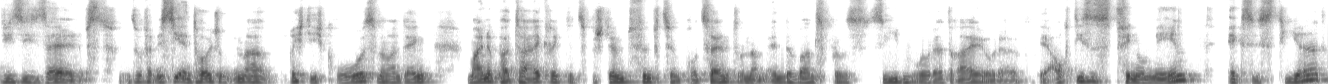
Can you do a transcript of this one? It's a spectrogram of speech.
wie sie selbst. Insofern ist die Enttäuschung immer richtig groß, wenn man denkt, meine Partei kriegt jetzt bestimmt 15 Prozent und am Ende waren es bloß sieben oder drei oder ja, auch dieses Phänomen existiert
